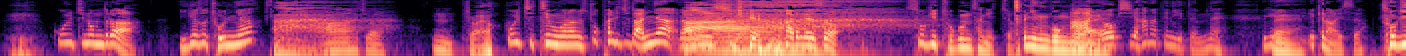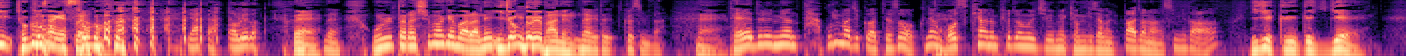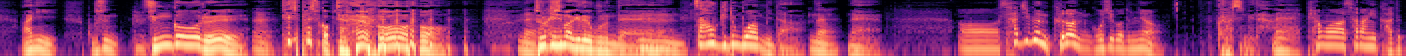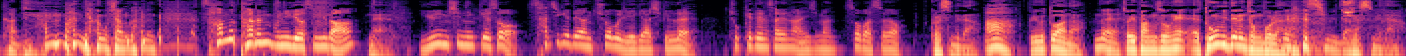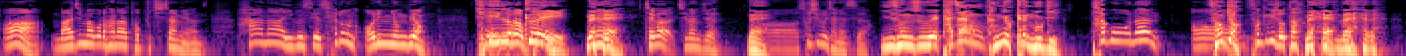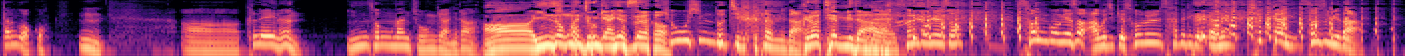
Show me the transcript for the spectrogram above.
꼴찌놈들아 이겨서 좋냐? 아, 아 좋아요. 음 좋아요. 꼴찌팀 응원하면서 쪽팔리지도 않냐라는 아. 식의 말을 해서 속이 조금 상했죠. 천인공노. 아 역시 하나 팬이기 때문에 여기 네. 이렇게 나와 있어요. 속이 조금 상했어요. 조금 약간 얼레더. 네. 네, 오늘따라 심하게 말하네. 이 정도의 반응. 네 그- 그렇습니다. 네. 대들면 다구리 맞을 것 같아서 그냥 네. 머스케하는 표정을 지으며 경기장을 빠져나왔습니다. 이게 그, 그, 이게, 아니, 무슨 증거를 네. 채집할 수가 없잖아요. 네, 저렇게 심하게 들고 오는데. 음. 싸우기도 뭐합니다. 네. 네. 어, 사직은 그런 곳이거든요. 그렇습니다. 네, 평화와 사랑이 가득한 한반 야구장과는 사뭇 다른 분위기였습니다. 네. UMC님께서 사직에 대한 추억을 얘기하시길래 좋게 된 사연은 아니지만 써봤어요. 그렇습니다. 아, 그리고 또 하나. 네. 저희 방송에 도움이 되는 정보를 하나 그렇습니다. 주셨습니다. 아, 마지막으로 하나 덧붙이자면, 한화 이글스의 새로운 어린 용병, 케일럽 클레이. 네. 제가 지난주에, 네. 어, 소식을 전했어요. 이 선수의 가장 강력한 무기. 타고난, 어, 성격! 성격이 좋다. 네. 다른 거 없고. 음. 어, 클레이는 인성만 좋은 게 아니라, 아, 인성만 좋은 게 아니었어요. 효심도 지극하답니다. 그렇답니다. 네, 성공해서, 성공해서 아버지께 소를 사드리겠다는 착한 선수입니다.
